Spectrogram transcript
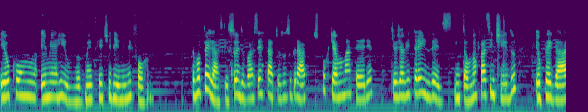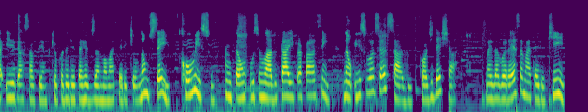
eu com MRU, Movimento Retilíneo Uniforme. Eu vou pegar as questões e vou acertar todos os gráficos, porque é uma matéria que eu já vi três vezes. Então, não faz sentido eu pegar e gastar o tempo que eu poderia estar revisando uma matéria que eu não sei com isso. Então, o simulado tá aí para falar assim: não, isso você sabe, pode deixar. Mas agora, essa matéria aqui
